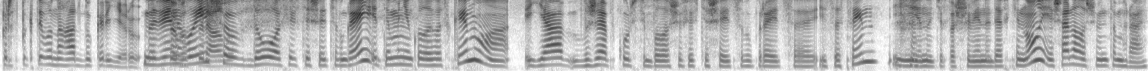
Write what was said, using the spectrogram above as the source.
перспективу на гарну кар'єру. Ну, він цього вийшов серіалу. до Fifty Shades of Grey, і ти мені коли його скинула, я вже в курсі була, що Fifty Shades of Grey це it's a thing, і ну, типу, що він іде в кіно, і шарила, що він там грає.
